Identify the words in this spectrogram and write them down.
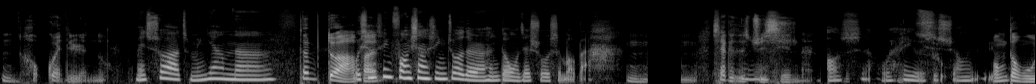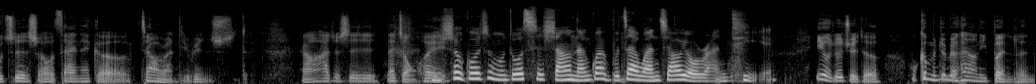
嗯，好怪的人哦。没错啊，怎么样呢？对不对啊，我相信风象星座的人很懂我在说什么吧。嗯嗯，下个是巨蟹男哦，是啊，我还以为是双鱼。懵懂无知的时候，在那个交友软体认识的，然后他就是那种会你受过这么多次伤，难怪不再玩交友软体。因为我就觉得，我根本就没有看到你本人，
